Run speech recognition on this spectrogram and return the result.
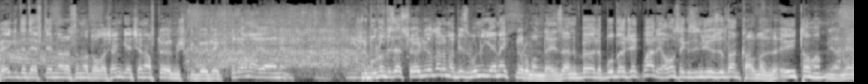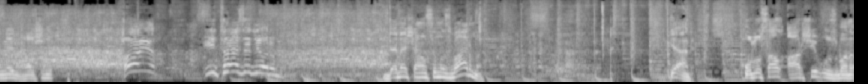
Belki de defterin arasında dolaşan geçen hafta ölmüş bir böcektir ama yani. Şimdi bunu bize söylüyorlar ama biz bunu yemek durumundayız. Hani böyle bu böcek var ya 18. yüzyıldan kalmadı. İyi tamam ya ne ne ha şimdi. Hayır itiraz ediyorum. Deme şansımız var mı? Yani ulusal arşiv uzmanı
